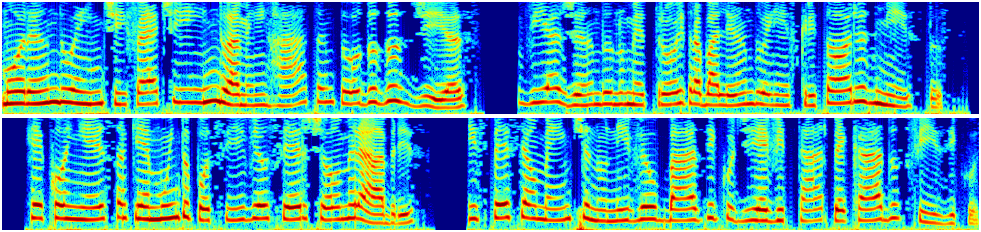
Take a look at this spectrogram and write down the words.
morando em Tifet e indo a Manhattan todos os dias, viajando no metrô e trabalhando em escritórios mistos. Reconheça que é muito possível ser Shomer Abris, especialmente no nível básico de evitar pecados físicos.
